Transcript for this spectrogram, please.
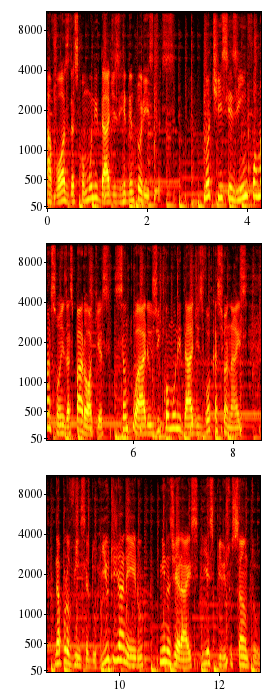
A voz das comunidades redentoristas. Notícias e informações das paróquias, santuários e comunidades vocacionais da província do Rio de Janeiro, Minas Gerais e Espírito Santo.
